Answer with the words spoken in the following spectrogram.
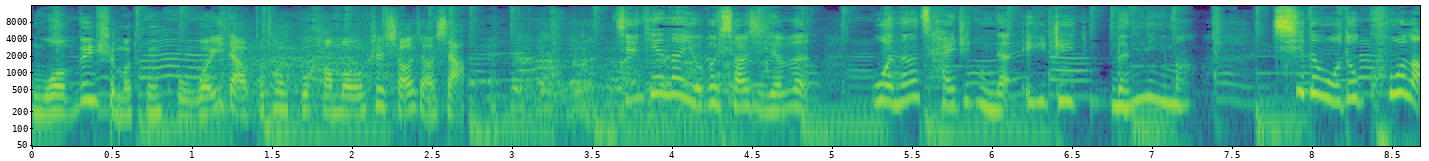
我为什么痛苦？我一点不痛苦，好吗？我是小脚下。前天呢，有个小姐姐问我能踩着你的 AJ 吻你吗？气得我都哭了。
